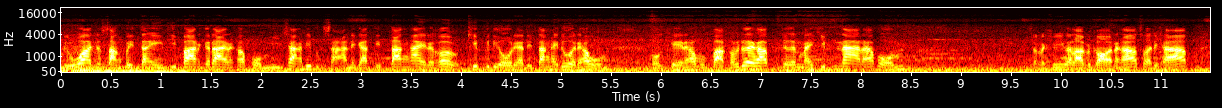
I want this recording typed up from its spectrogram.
หรือว่าจะสั่งไปติดตั้งเองที่บ้านก็ได้นะครับผมมีช่างที่ปรึกษาในการติดตั้งให้แล้วก็คลิปวิดีโอในการติดตั้งให้ด้วยนะครับผมโอเคนะครับผมฝากกันไปด้วยครับเจอกันใหม่คลิปหน้านะครับผมสำหรับคลิปนี้ขอลาไปก่อนนะครับ สวัสดีครับ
